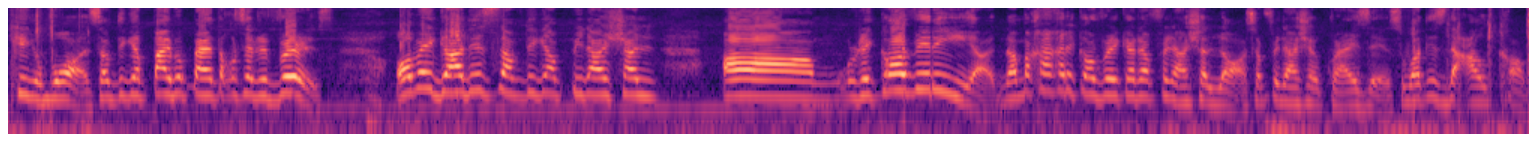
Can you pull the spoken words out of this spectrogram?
King of Wands? Something a Five of Pentacles in reverse. Oh my God, this is something a financial um, recovery. Na makaka-recover ka ng financial loss, of financial crisis. What is the outcome?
